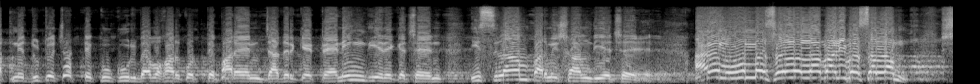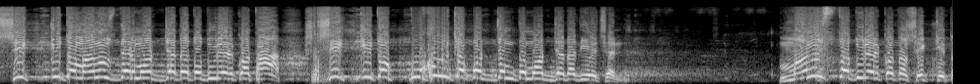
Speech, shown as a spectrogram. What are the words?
আপনি দুটো চারটে কুকুর ব্যবহার করতে পারেন, যাদেরকে ট্রেনিং দিয়ে রেখেছেন, ইসলাম পারমিশন দিয়েছে। আরে মোহাম্মদ সাল্লাল্লাহু আলাইহি ওয়াসাল্লাম, শিক্ষিত মানুষদের মর্যাদা তো দূরের কথা, শিক্ষিত কুকুরকে পর্যন্ত মর্যাদা দিয়েছেন। মানুষ তো দূরের কথা, শিক্ষিত।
